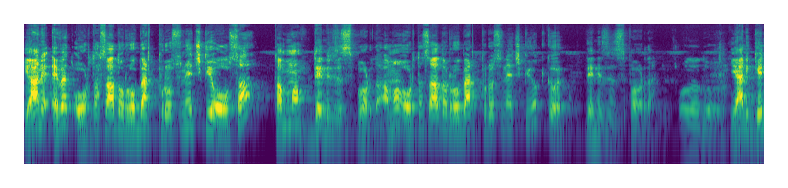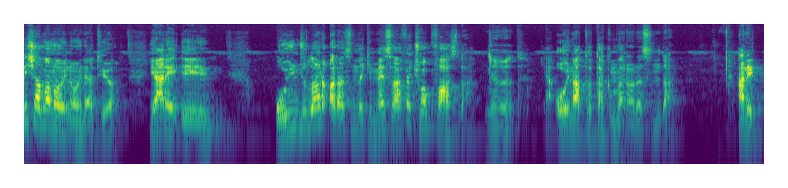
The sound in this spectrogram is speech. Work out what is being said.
Yani evet orta sahada Robert Prosinecki olsa tamam Denizli Spor'da ama orta sahada Robert Prosinecki yok ki Denizli Spor'da. O da doğru. Yani geniş alan oyunu oynatıyor. Yani e, oyuncular arasındaki mesafe çok fazla. Evet. Yani oynattığı takımlar arasında. Hani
